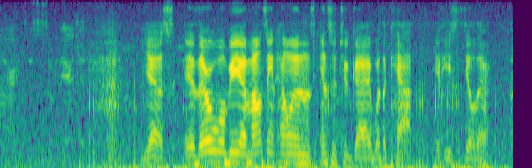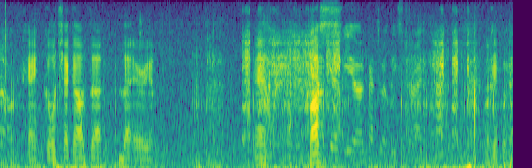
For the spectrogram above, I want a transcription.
Alright, so it's just over there that Yes, eh, there will be a Mount St. Helens Institute guy with a cat if he's still there. Oh, okay. Go check out that that area. And plus, give you, I've got to at least try. okay, go ahead.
